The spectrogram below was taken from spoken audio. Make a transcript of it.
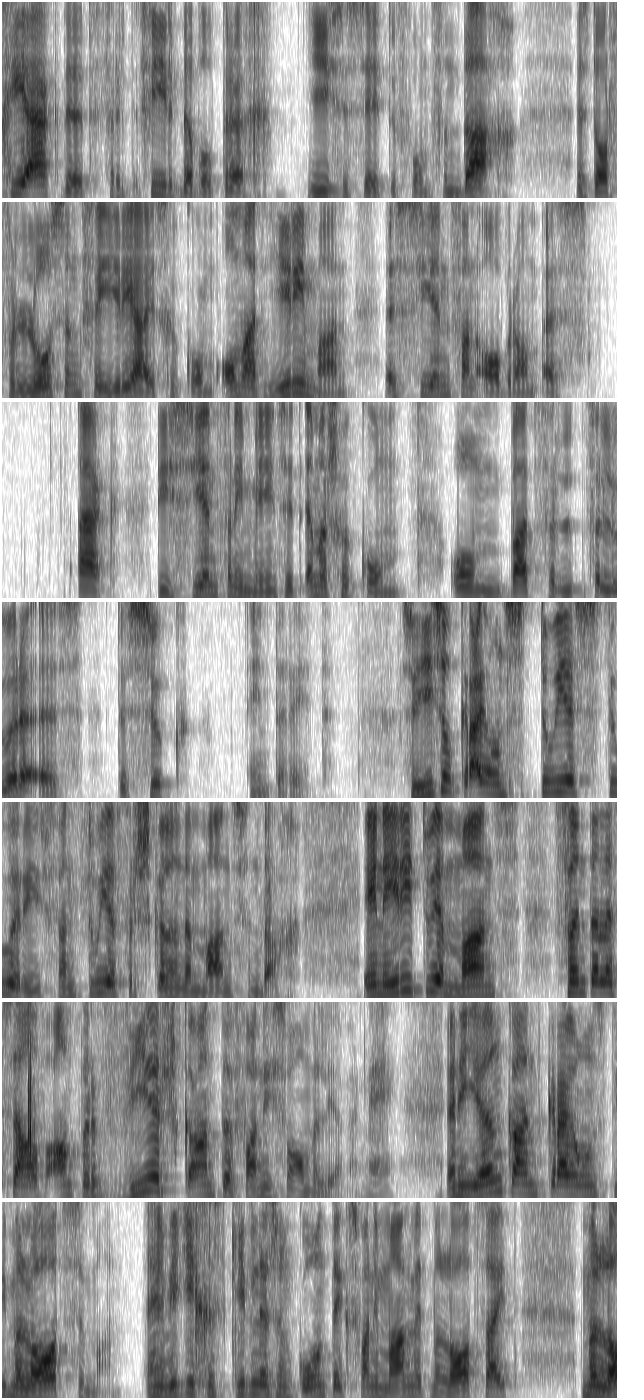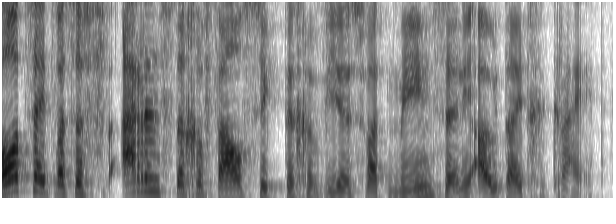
gee ek dit vir vierdubbel terug." Jesus sê toe vir hom: "Vandag is daar verlossing vir hierdie huis gekom omdat hierdie man 'n seun van Abraham is. Ek, die seun van die mens, het immers gekom om wat ver, verlore is te soek en te red. So hierso kry ons twee stories van twee verskillende mans vandag. En hierdie twee mans vind hulle self amper weerskante van die samelewing, nê. Nee. Aan die een kant kry ons die melaatse man. En 'n bietjie geskiedenis en konteks van die man met melaatsheid. Melaatsheid was 'n ernstige velsiekte gewees wat mense in die ou tyd gekry het.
